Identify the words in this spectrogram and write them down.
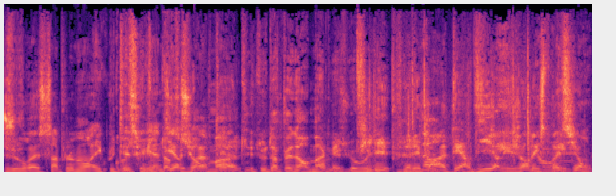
je voudrais simplement écouter ce que vient de dire sur. RTL. C'est tout à fait normal. Non, mais que vous Philippe, n'allez pas interdire les gens l'expression.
